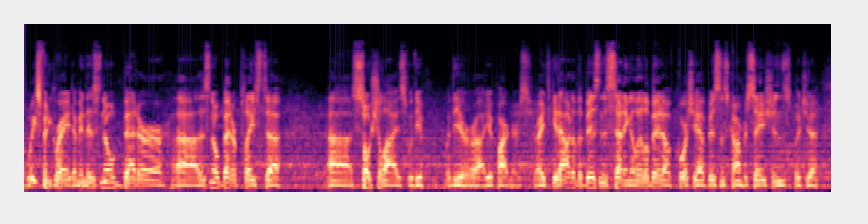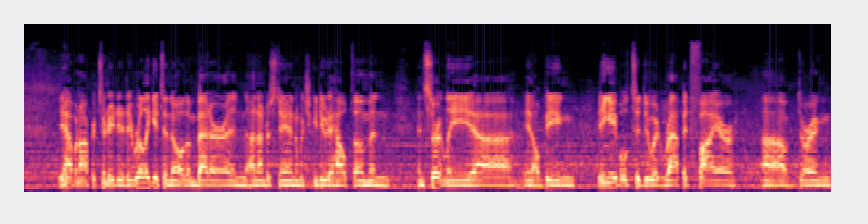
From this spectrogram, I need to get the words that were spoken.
The week's been great. I mean, there's no better uh, there's no better place to uh, socialize with your with your uh, your partners, right? To get out of the business setting a little bit. Of course, you have business conversations, but you you have an opportunity to really get to know them better and, and understand what you can do to help them, and and certainly uh, you know being being able to do it rapid fire uh, during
